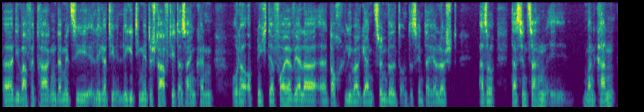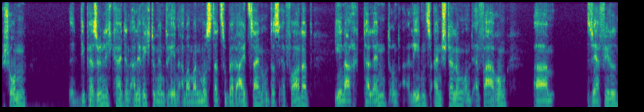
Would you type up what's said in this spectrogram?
äh, die Waffe tragen, damit sie legitimierte Straftäter sein können. Oder ob nicht der Feuerwehrler äh, doch lieber gern zündelt und es hinterher löscht. Also das sind Sachen, äh, man kann schon äh, die Persönlichkeit in alle Richtungen drehen, aber man muss dazu bereit sein und das erfordert je nach Talent und Lebenseinstellung und Erfahrung ähm, sehr viel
